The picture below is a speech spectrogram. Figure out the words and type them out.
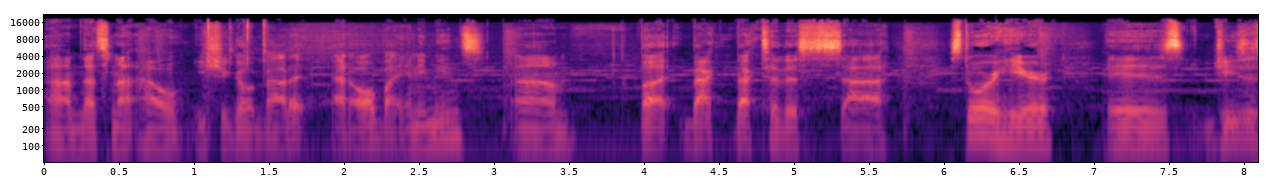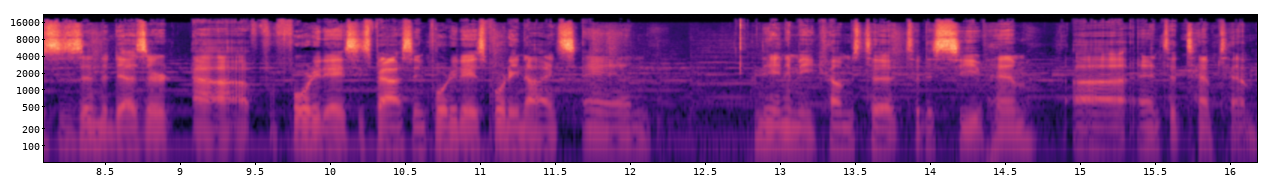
Um, that's not how you should go about it at all by any means. Um, but back back to this uh, story here is Jesus is in the desert uh, for 40 days. He's fasting 40 days, 40 nights, and the enemy comes to to deceive him uh, and to tempt him.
